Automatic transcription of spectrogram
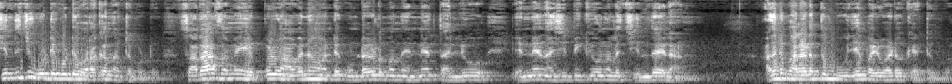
ചിന്തിച്ചു കൂട്ടി കൂട്ടി ഉറക്കം നഷ്ടപ്പെട്ടു. സദാസമയം എപ്പോഴും അവനും അവന്റെ ഗുണ്ടകളും വന്ന് എന്നെ തല്ലുവോ എന്നെ നശിപ്പിക്കുമോ എന്നുള്ള ചിന്തയിലാണ്. അതിന് പലയിടത്തും പൂജ്യം വഴിപാടും കേട്ട് പോവുക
